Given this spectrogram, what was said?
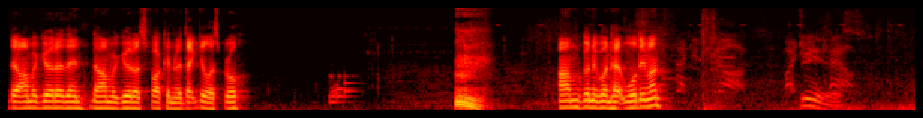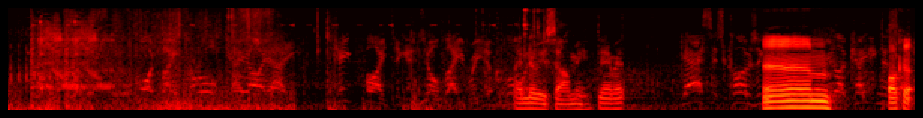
The Armaguerra then. The Armaguerra's fucking ridiculous, bro. I'm gonna go and hit Lodi, man. Jesus. count. Squad mates are all KIA. Keep fighting until they redeploy. I knew he saw me. Damn it. Um, fuck it.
